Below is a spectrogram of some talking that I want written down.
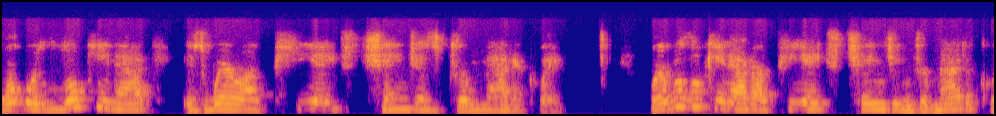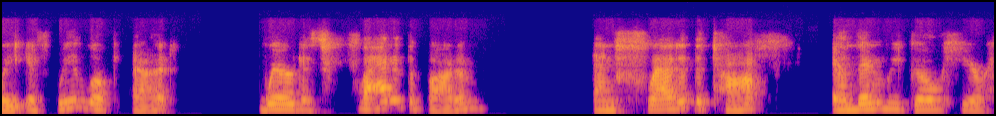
What we're looking at is where our pH changes dramatically. Where we're looking at our pH changing dramatically, if we look at where it is flat at the bottom and flat at the top, and then we go here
